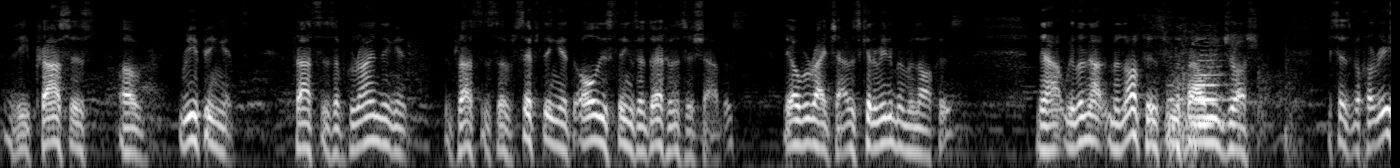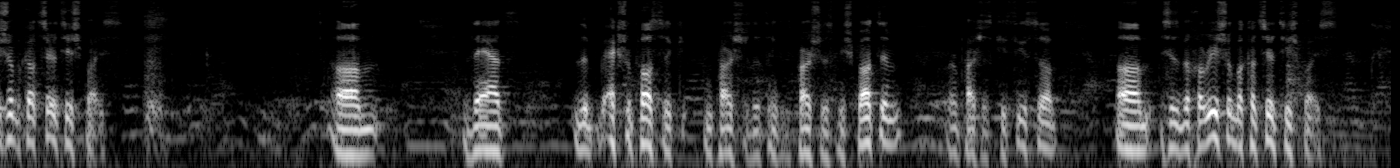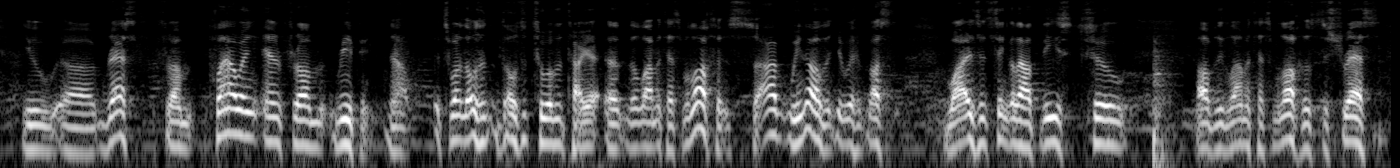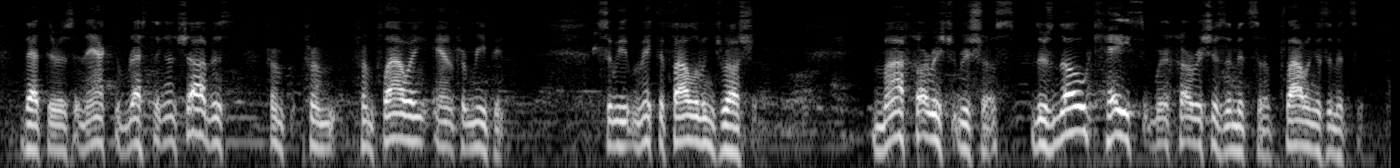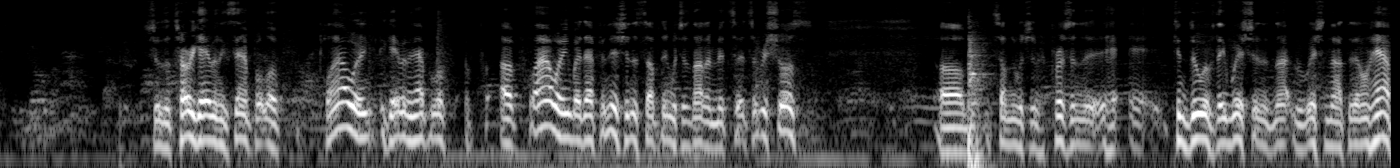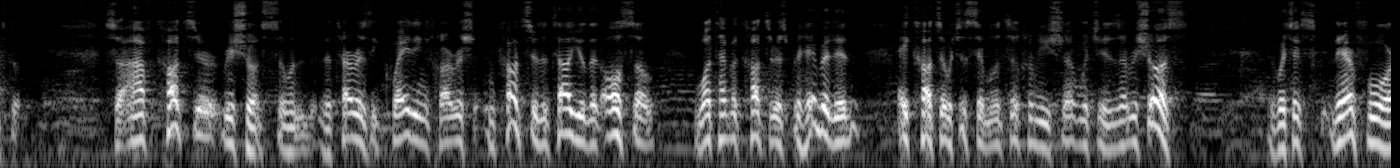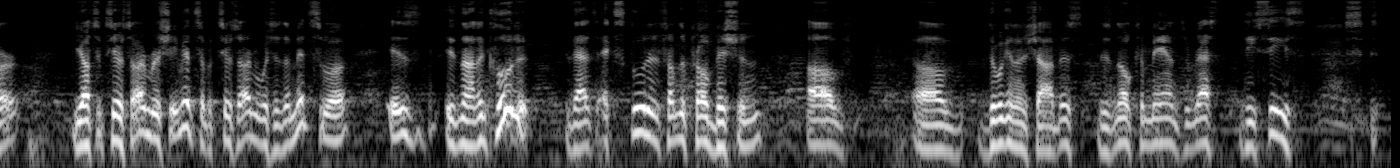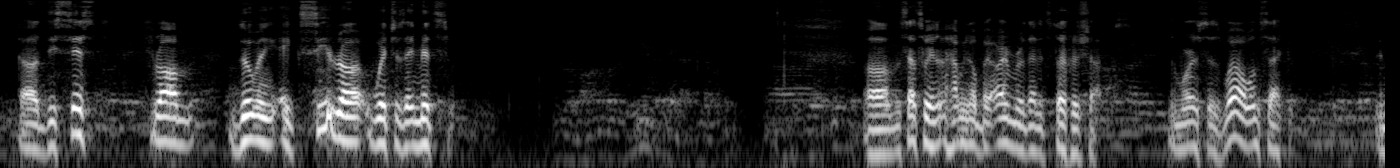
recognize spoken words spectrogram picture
The process of reaping it, process of grinding it, the process of sifting it, all these things are Dechanas of Shabbos. They override Shabbos. Now, we learn out menachas from the following Josh. He says, B'charisha b'katzir tishbais um, that the extra posik in Parshas, I think it's Parshas Mishpatim or Parshas Kisisa, um, it says Becharishu Bakatzir Tishbais. You uh, rest from plowing and from reaping. Now, it's one of those. Those are two of the tarya, uh, the Lamates Malachas. So uh, we know that you must. Why does it single out these two of the Lamates Malachas to stress that there is an act of resting on Shabbos from from from plowing and from reaping? So we make the following drasha. Ma charish rishos. There's no case where charish is a mitzvah, plowing is a mitzvah. So the Torah gave an example of plowing. It gave an example of, of, of plowing. By definition, is something which is not a mitzvah. It's a rishos. Um, something which a person uh, can do if they wish, and not wish not, they don't have to. So av kotzer rishos. So when the Torah is equating charish and kotzer to tell you that also what type of cutter is prohibited? A cutter which is similar to charisha, which is a rishus, which is, therefore yotzik ksiras omer mitzvah, but ksiras omer, which is a mitzvah, is is not included. That's excluded from the prohibition of of doing it on Shabbos. There's no command to rest, decease, uh, desist from doing a ksira, which is a mitzvah. Um, so that's how we know by Omer that it's Deicher Shabbos. The Morris says, well, one second.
